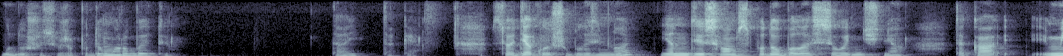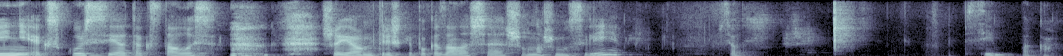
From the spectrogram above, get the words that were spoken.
Буду щось уже по дому робити. Та й таке. Все, дякую, що були зі мною. Я надіюсь, вам сподобалась сьогоднішня така міні-екскурсія. Так сталося, що я вам трішки показала ще, що в нашому селі є. Все. Всім пока.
